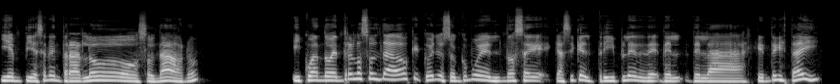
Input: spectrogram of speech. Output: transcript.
y empiezan a entrar los soldados, ¿no? Y cuando entran los soldados, que coño, son como el, no sé, casi que el triple de, de- de la gente que está ahí,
